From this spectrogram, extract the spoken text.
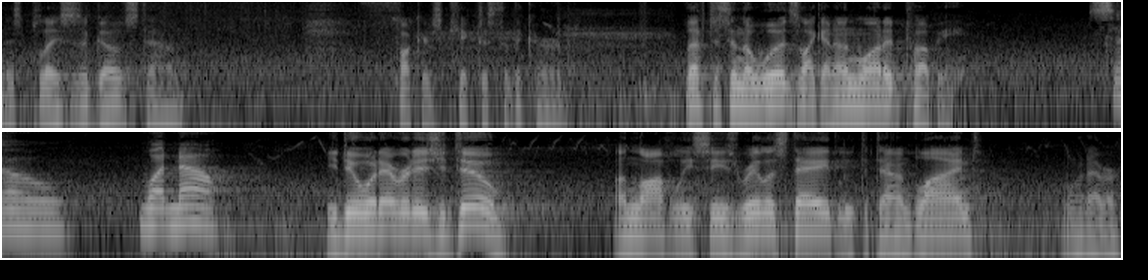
this place is a ghost town. Fuckers kicked us to the curb. Left us in the woods like an unwanted puppy. So, what now? You do whatever it is you do. Unlawfully seize real estate, loot the town blind, whatever.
